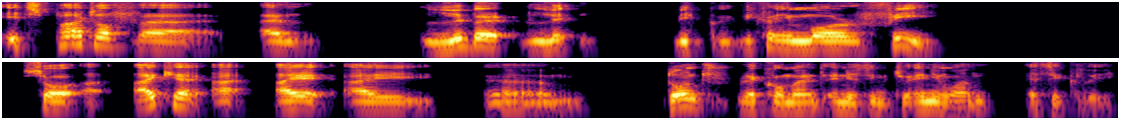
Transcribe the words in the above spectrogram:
it's part of uh, a liber li, becoming more free. So uh, I can I I, I um, don't recommend anything to anyone ethically,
